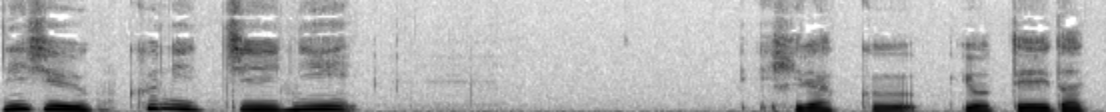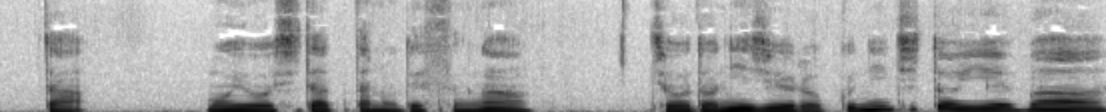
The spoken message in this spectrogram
29日に開く予定だった催しだったのですがちょうど26日といえば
